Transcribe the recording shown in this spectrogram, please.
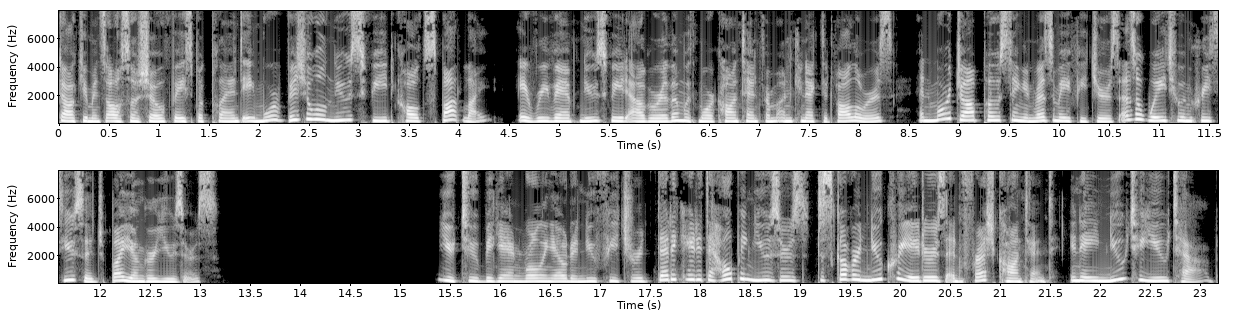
Documents also show Facebook planned a more visual news feed called Spotlight, a revamped newsfeed algorithm with more content from unconnected followers, and more job posting and resume features as a way to increase usage by younger users. YouTube began rolling out a new feature dedicated to helping users discover new creators and fresh content in a New to You tab.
